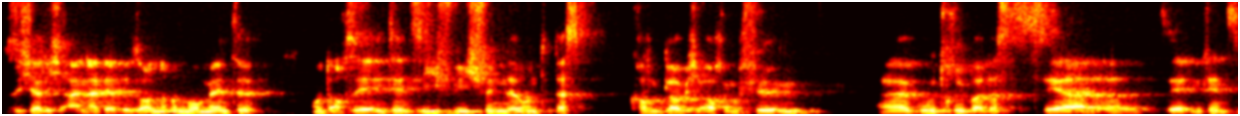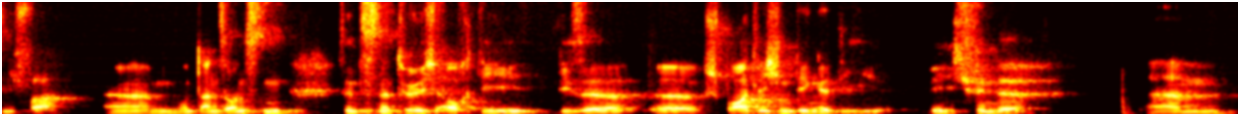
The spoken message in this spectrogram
sicherlich einer der besonderen Momente und auch sehr intensiv, wie ich finde. Und das kommt, glaube ich, auch im Film äh, gut rüber, dass es sehr, äh, sehr intensiv war. Ähm, und ansonsten sind es natürlich auch die, diese äh, sportlichen Dinge, die, wie ich finde, ähm,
